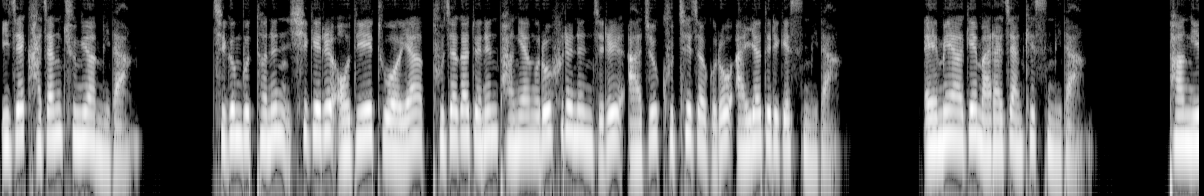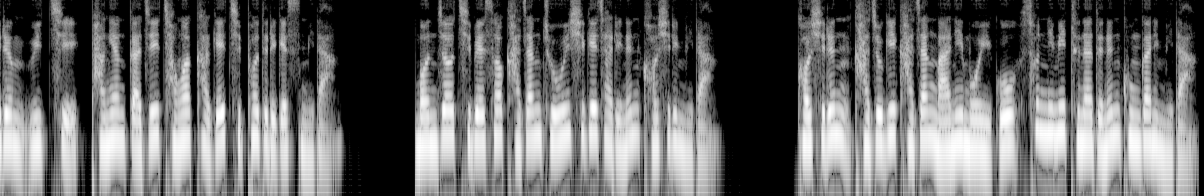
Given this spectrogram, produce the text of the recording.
이제 가장 중요합니다. 지금부터는 시계를 어디에 두어야 부자가 되는 방향으로 흐르는지를 아주 구체적으로 알려드리겠습니다. 애매하게 말하지 않겠습니다. 방 이름, 위치, 방향까지 정확하게 짚어드리겠습니다. 먼저 집에서 가장 좋은 시계 자리는 거실입니다. 거실은 가족이 가장 많이 모이고 손님이 드나드는 공간입니다.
